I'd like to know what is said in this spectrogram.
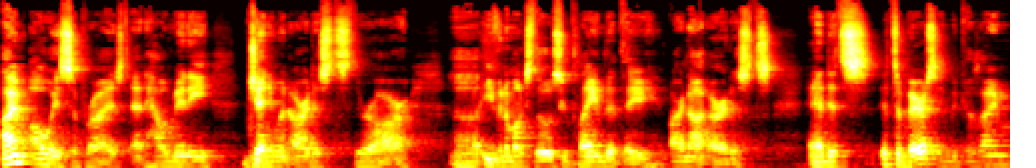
I'm always surprised at how many genuine artists there are, uh, even amongst those who claim that they are not artists. And it's it's embarrassing because I'm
